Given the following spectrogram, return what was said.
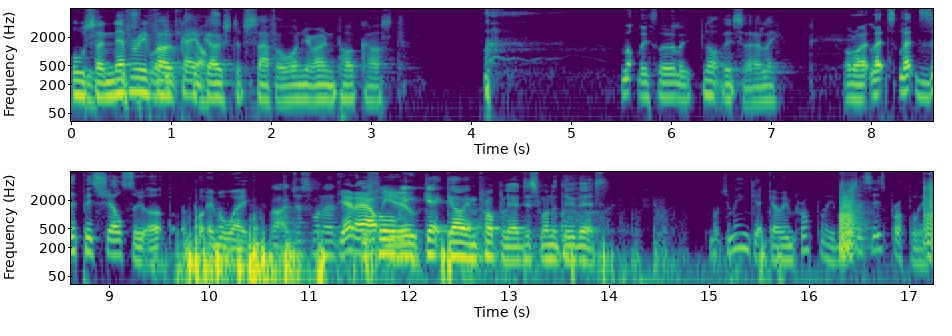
Also, never just bloody evoke the ghost of Savile on your own podcast. Not this early. Not this early. All right, let's let's zip his shell suit up and put him away. Right, I just want to Get out, before you. we get going properly. I just want to do this. What do you mean get going properly? Well, this is properly.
